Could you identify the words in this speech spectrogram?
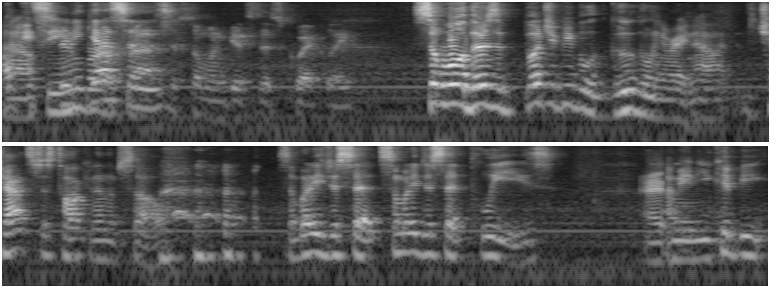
don't see any guesses. If someone gets this quickly. So, well, there's a bunch of people googling right now. The chat's just talking to themselves. Somebody just said. Somebody just said, please. Alright, I mean, you could be.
